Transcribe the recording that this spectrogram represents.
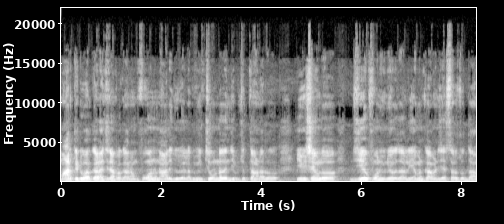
మార్కెట్ వర్గాల అంచనా ప్రకారం ఫోన్ నాలుగు వేలకు మించి ఉండదని చెప్పి చెప్తా ఉన్నారు. ఈ విషయంలో జియో ఫోన్ వినియోగదారులు ఏమని కామెంట్ చేస్తారో చూద్దాం.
